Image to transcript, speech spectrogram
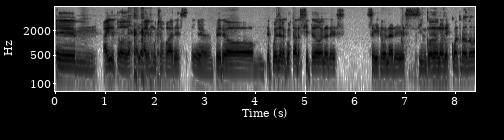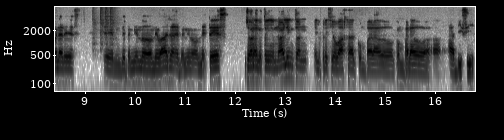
Eh, hay de todo, hay, hay muchos bares, eh, pero mm, te puede llegar a costar 7 dólares, 6 dólares, 5 Dependiendo. dólares, 4 dólares, eh, dependiendo de dónde vayas, dependiendo de dónde estés. Yo ahora que estoy en Arlington, el precio baja comparado, comparado a, a DC.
